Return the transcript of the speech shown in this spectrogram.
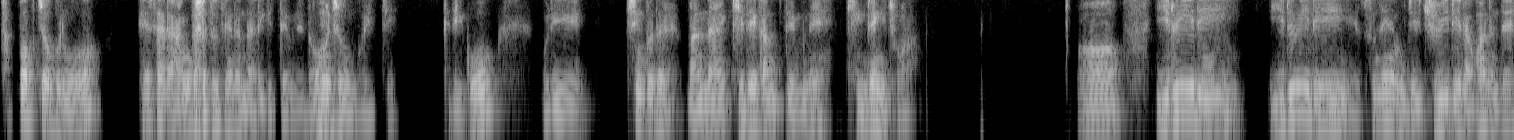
합법적으로 회사를 안 가도 되는 날이기 때문에 너무 좋은 거 있지. 그리고 우리 친구들 만날 기대감 때문에 굉장히 좋아. 어, 일요일이, 일요일이 선생님은 이제 주일이라고 하는데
